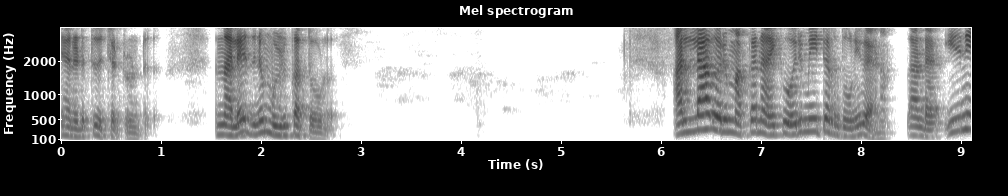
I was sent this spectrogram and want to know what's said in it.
ഞാൻ എടുത്തു വെച്ചിട്ടുണ്ട്. എന്നാലേ ഇതിന് മുഴുക്കത്തോളൂ അല്ലാതെ ഒരു മക്കനായിക്ക് ഒരു മീറ്റർ തുണി വേണം. അതാണ്ട് ഇനി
